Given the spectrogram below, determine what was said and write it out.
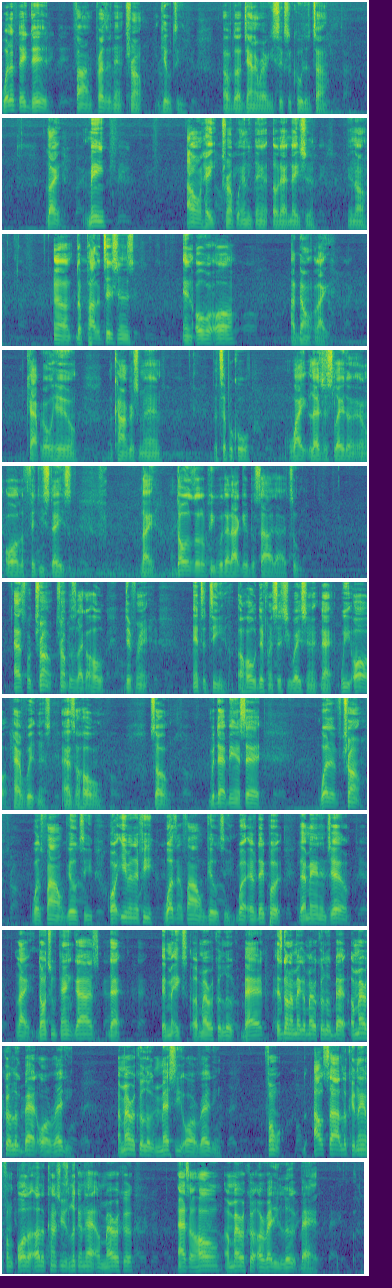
What if they did find President Trump guilty of the January 6th coup d'etat? Like, me, I don't hate Trump or anything of that nature, you know. Uh, the politicians and overall, I don't like Capitol Hill, the congressman, the typical white legislator in all the 50 states. Like, those are the people that I give the side eye to. As for Trump, Trump is like a whole different entity, a whole different situation that we all have witnessed as a whole. So, with that being said, what if Trump was found guilty, or even if he wasn't found guilty, but if they put that man in jail, like, don't you think, guys, that it makes America look bad? It's gonna make America look bad. America look bad already. America look messy already. From outside looking in, from all the other countries looking at America as a whole, America already looked bad.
